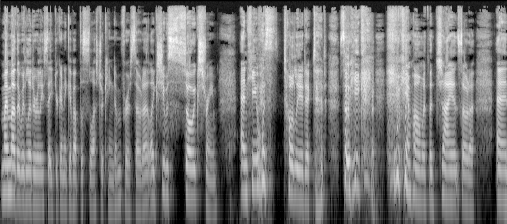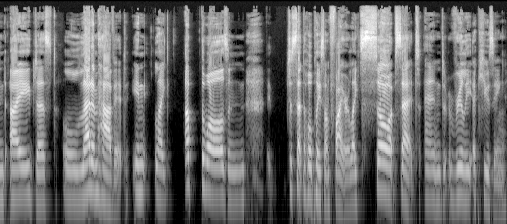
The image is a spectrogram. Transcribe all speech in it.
My mother would literally say, You're going to give up the celestial kingdom for a soda. Like she was so extreme. And he was totally addicted. So he, he came home with a giant soda, and I just let him have it in like up the walls and just set the whole place on fire, like so upset and really accusing.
